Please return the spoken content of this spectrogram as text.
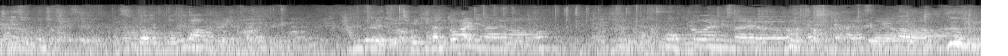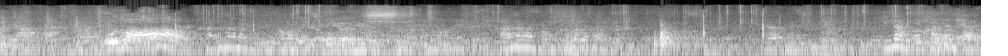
채소 본적 있어요. 너, 너. 당근을 또 제일 기간 또 갈리나요? 꼭또 갈리나요? 진짜 갈랐어요. 못 와. 가는 사람한테 가만 있어. 가는 사람한테 그만 하자. 이 사람 곧 가자면, 야,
